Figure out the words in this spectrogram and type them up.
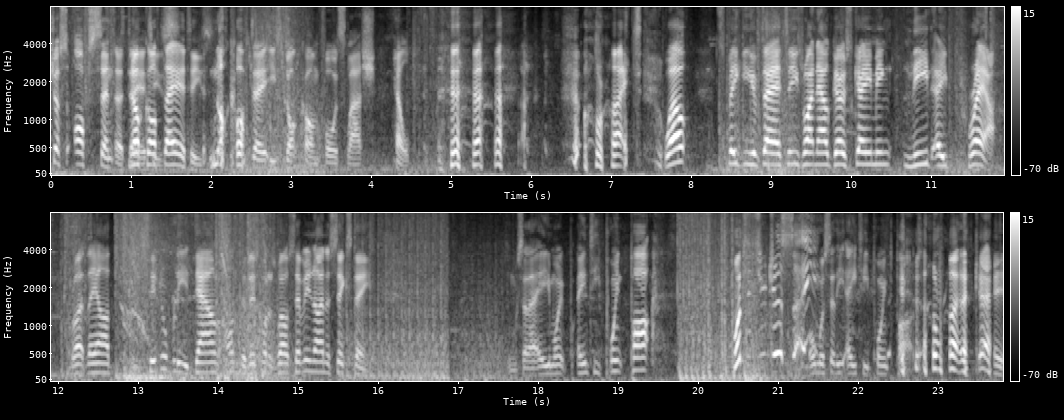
just off-center deities. Knock off deities. Knockoffdeities.com forward slash help. All right. Well, speaking of deities, right now Ghost Gaming need a prayer. Right, they are considerably down onto this one as well, 79 to 16. Almost at that 80 point, 80 point part. What did you just say? Almost at the 80 point part. All right, okay.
